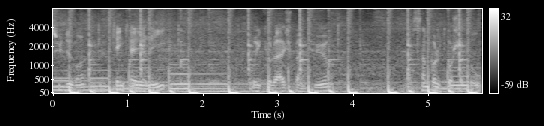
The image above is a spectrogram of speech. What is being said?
suis devant une quincaillerie, bricolage, peinture, à Saint-Paul-Trois-Châteaux.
